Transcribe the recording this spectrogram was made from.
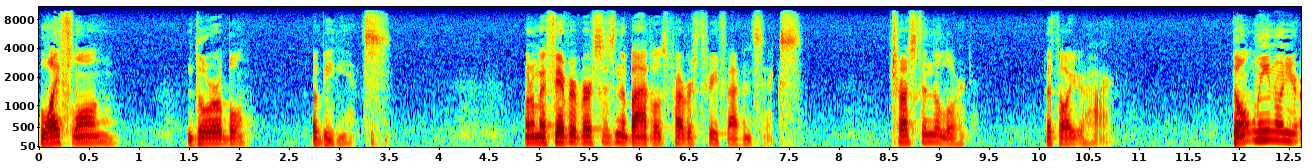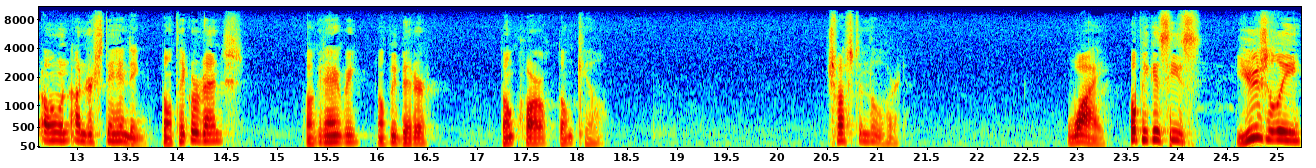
lifelong, durable obedience. One of my favorite verses in the Bible is Proverbs 3, 5, and 6. Trust in the Lord with all your heart. Don't lean on your own understanding. Don't take revenge. Don't get angry. Don't be bitter. Don't quarrel. Don't kill. Trust in the Lord. Why? Well, because He's usually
